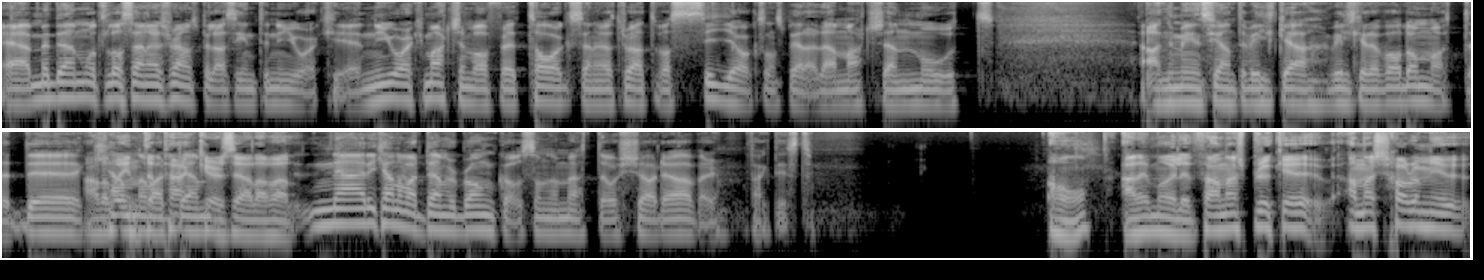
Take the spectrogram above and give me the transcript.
Eh, men den mot Los Angeles Rams spelas inte i New York. Eh, New York-matchen var för ett tag sedan och jag tror att det var Seahawks som spelade den matchen mot Ja, nu minns jag inte vilka, vilka det var de mötte. Det, ja, det kan var inte ha varit Packers i alla fall. Nej, det kan ha varit Denver Broncos som de mötte och körde över faktiskt. Ja, det är möjligt. För annars, brukar, annars har de ju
